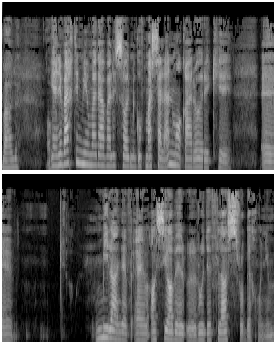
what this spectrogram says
بله. یعنی وقتی میومد اول سال می‌گفت مثلا ما قراره که میلان آسیاب رود فلاس رو بخونیم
